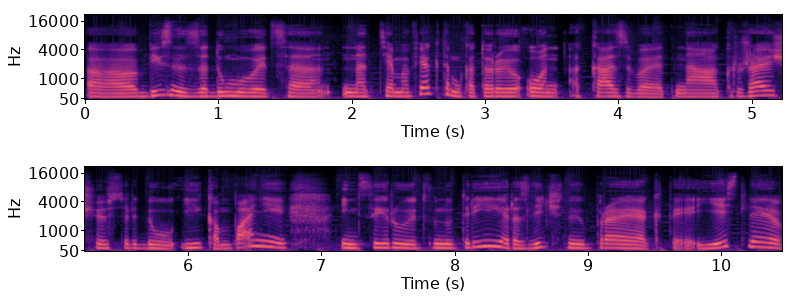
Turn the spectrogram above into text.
э, бизнес задумывается над тем эффектом, который он оказывает на окружающую среду, и компании инициируют внутри различные проекты. Есть ли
